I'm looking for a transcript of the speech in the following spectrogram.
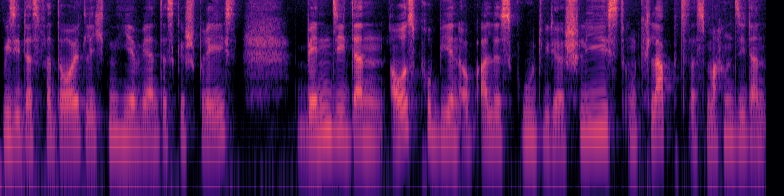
wie Sie das verdeutlichten hier während des Gesprächs. Wenn Sie dann ausprobieren, ob alles gut wieder schließt und klappt, das machen Sie dann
